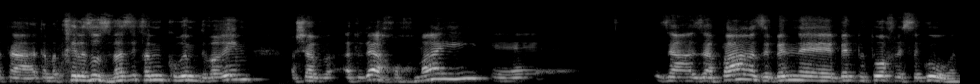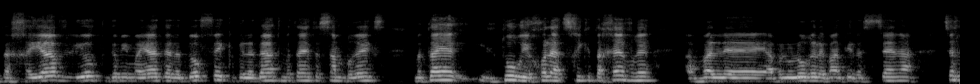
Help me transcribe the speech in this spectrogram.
אתה, אתה מתחיל לזוז, ואז לפעמים קורים דברים. עכשיו, אתה יודע, החוכמה היא... אה, זה, זה הפער הזה בין, אה, בין פתוח לסגור. אתה חייב להיות גם עם היד על הדופק ולדעת מתי אתה שם ברקס, מתי האלתור יכול להצחיק את החבר'ה, אבל, אה, אבל הוא לא רלוונטי לסצנה. צריך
